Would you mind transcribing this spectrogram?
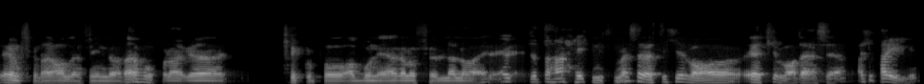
jeg ønsker dere alle en fin lørdag. Jeg håper dere trykker på abonner eller følg eller jeg, jeg, Dette her er helt nytt for meg, så jeg vet ikke hva, jeg vet ikke hva dere ser. Jeg har ikke peiling.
